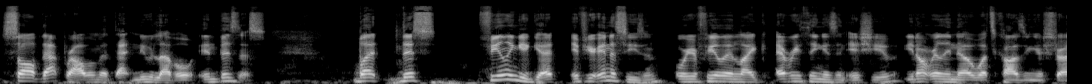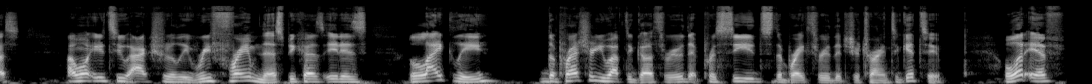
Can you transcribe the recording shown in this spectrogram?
solve that problem at that new level in business. But this feeling you get if you're in a season or you're feeling like everything is an issue, you don't really know what's causing your stress. I want you to actually reframe this because it is likely the pressure you have to go through that precedes the breakthrough that you're trying to get to. What if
